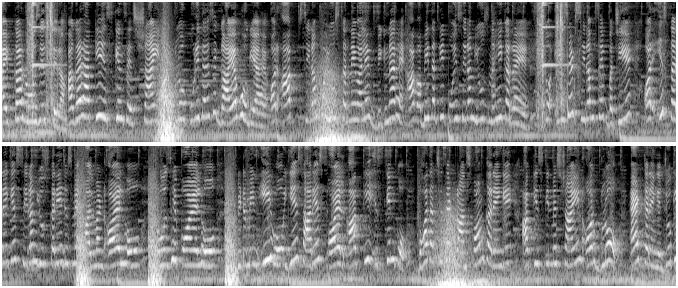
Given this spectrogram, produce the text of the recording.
फाइव का रोजेज सिरम अगर आपकी स्किन से शाइन और ग्लो पूरी तरह से गायब हो गया है और आप सिरम को यूज़ करने वाले बिगनर हैं, आप अभी तक की कोई सिरम यूज़ नहीं कर रहे हैं तो एसिड सिरम से बचिए और इस तरह के सिरम यूज़ करिए जिसमें आलमंड ऑयल हो रोजहिप ऑयल हो विटामिन ई e हो, ये सारे ऑयल आपकी स्किन को बहुत अच्छे से ट्रांसफॉर्म करेंगे, आपकी स्किन में शाइन और ग्लो करेंगे, जो कि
